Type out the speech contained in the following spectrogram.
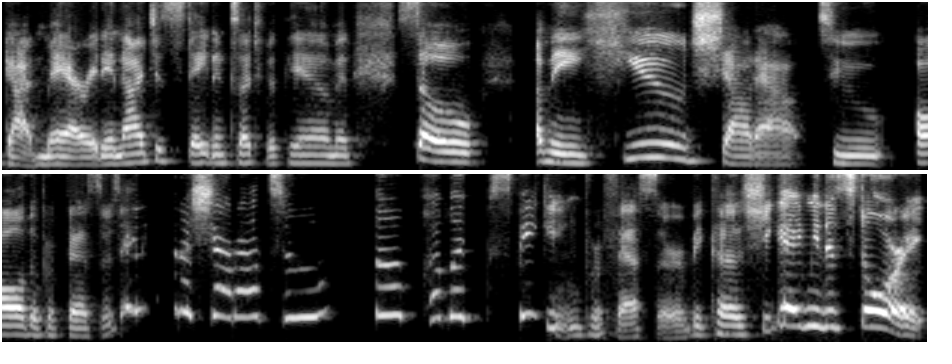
got married, and I just stayed in touch with him. And so, I mean, huge shout out to all the professors and even a shout out to the public speaking professor because she gave me the story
